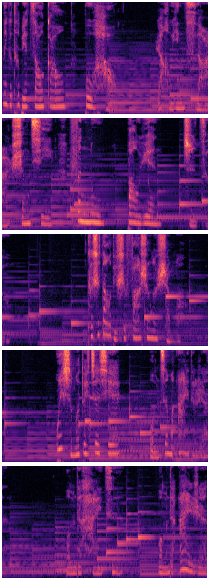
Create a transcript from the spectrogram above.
那个特别糟糕、不好，然后因此而生气、愤怒、抱怨、指责。可是，到底是发生了什么？为什么对这些？我们这么爱的人，我们的孩子，我们的爱人，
